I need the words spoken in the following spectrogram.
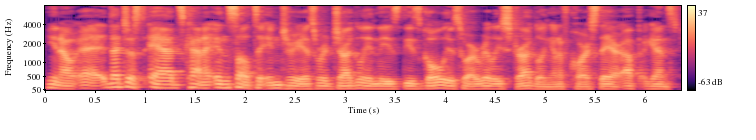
You know, uh, that just adds kind of insult to injury as we're juggling these these goalies who are really struggling, and of course they are up against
